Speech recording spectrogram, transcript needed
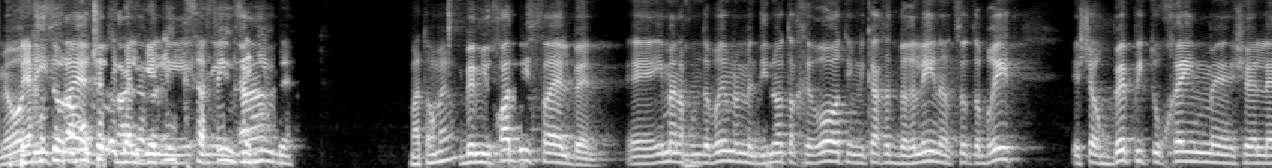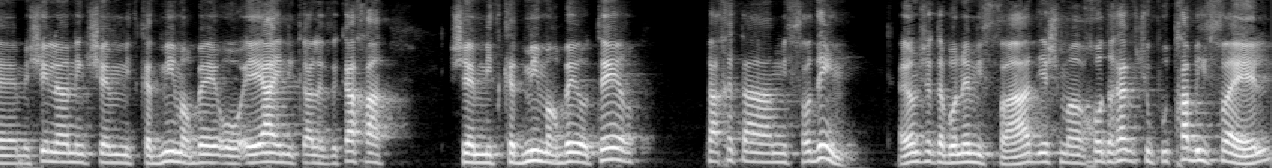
מאוד בישראל. ביחס לעולמות שמגלגלים כספים זהים. ב... מה אתה אומר? במיוחד בישראל, בן. אם אנחנו מדברים על מדינות אחרות, אם ניקח את ברלין, ארה"ב, יש הרבה פיתוחים אה, של אה, Machine Learning שהם מתקדמים הרבה, או AI נקרא לזה ככה, שהם מתקדמים הרבה יותר, קח את המשרדים. היום כשאתה בונה משרד, יש מערכות, דרך אגב, שפותחה בישראל,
